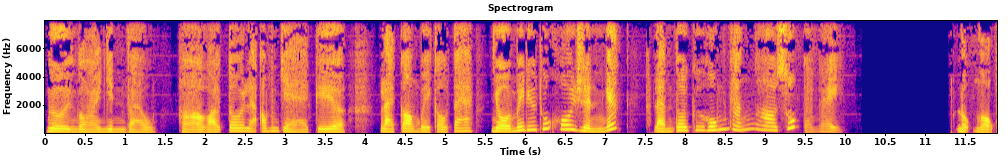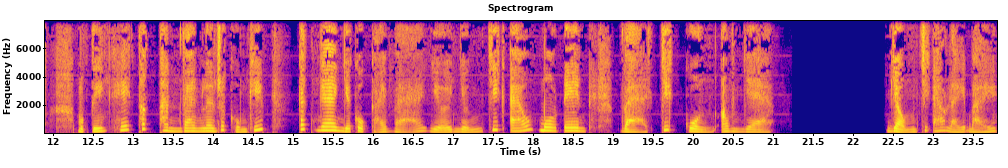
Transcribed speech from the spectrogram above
Người ngoài nhìn vào, họ gọi tôi là ông già kìa, lại còn bị cậu ta nhồi mấy điếu thuốc hôi rình ngắt, làm tôi cứ húng hắn ho suốt cả ngày. Đột ngột, một tiếng hét thất thanh vang lên rất khủng khiếp, cắt ngang giữa cuộc cãi vã giữa những chiếc áo mô đen và chiếc quần ông già. Giọng chiếc áo lạy bẫy,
